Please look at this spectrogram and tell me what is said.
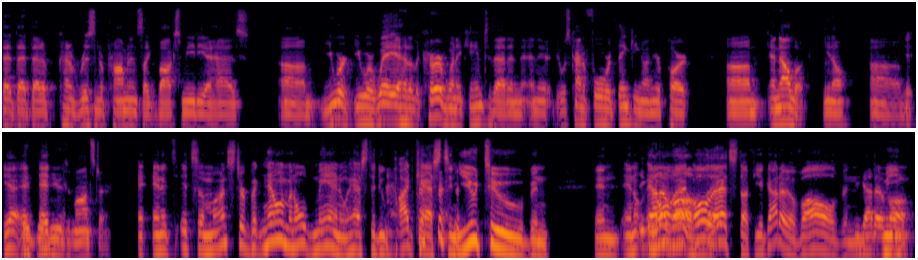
that that that have kind of risen to prominence like vox media has um, you were you were way ahead of the curve when it came to that and and it, it was kind of forward thinking on your part um, and now look you know um, yeah, and use a monster. And it's it's a monster, but now I'm an old man who has to do podcasts and YouTube and and and, and all, evolve, that, all right? that stuff. You got to evolve, and you got to evolve. Mean,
